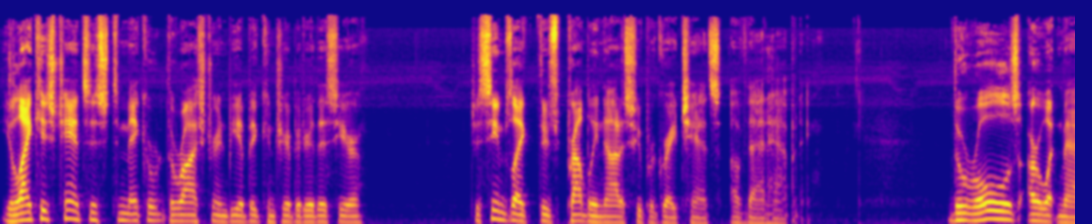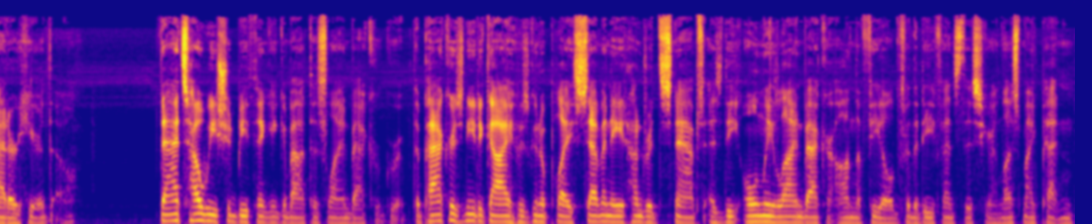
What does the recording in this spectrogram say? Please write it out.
You like his chances to make the roster and be a big contributor this year? Just seems like there's probably not a super great chance of that happening. The roles are what matter here, though. That's how we should be thinking about this linebacker group. The Packers need a guy who's going to play seven, eight hundred snaps as the only linebacker on the field for the defense this year, unless Mike Pettine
